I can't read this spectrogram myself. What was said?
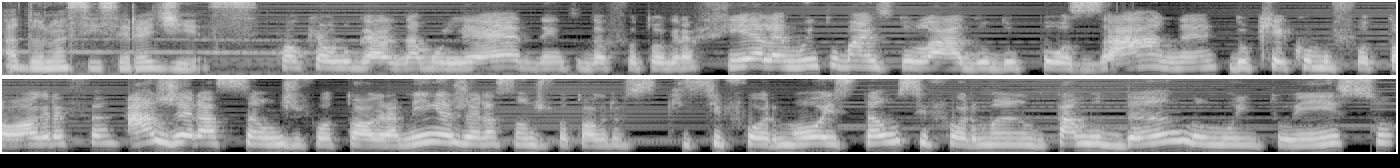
a dona Cícera Dias. Qual é o lugar da mulher dentro da fotografia? Ela é muito mais do lado do posar, né, do que como fotógrafa. A geração de fotógrafos, minha geração de fotógrafos que se formou, estão se formando, está mudando muito isso.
